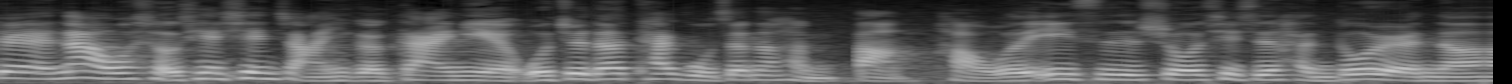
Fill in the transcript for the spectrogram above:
对，那我首先先讲一个概念，我觉得台股真的很棒。好，我的意思是说，其实很多人呢，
